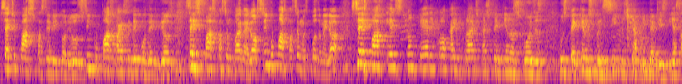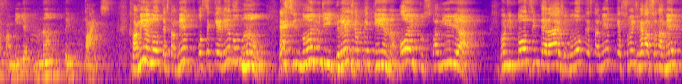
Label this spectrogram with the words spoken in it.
Sete passos para ser vitorioso, cinco passos para receber o poder de Deus, seis passos para ser um pai melhor, cinco passos para ser uma esposa melhor, seis passos. Eles não querem colocar em prática as pequenas coisas, os pequenos princípios que a Bíblia diz. E essa família não tem paz. Família no Novo Testamento, você querendo ou não, é sinônimo de igreja pequena, oitos, família onde todos interagem. No Novo Testamento, questões de relacionamento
